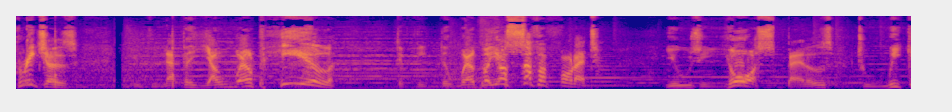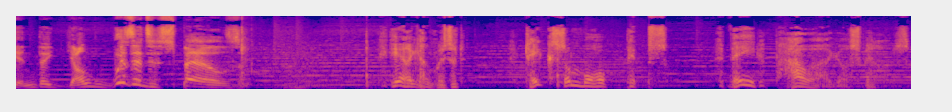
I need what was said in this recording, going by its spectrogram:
creatures! You've let the young whelp heal! Defeat the whelp or you'll suffer for it! Use your spells to weaken the young wizard's spells! Here, young wizard, take some more pips. They power your spells.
